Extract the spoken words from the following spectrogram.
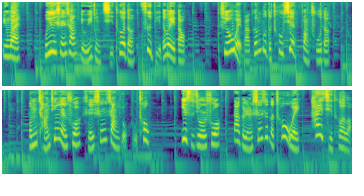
另外，狐狸身上有一种奇特的刺鼻的味道，是由尾巴根部的臭腺放出的。我们常听人说谁身上有狐臭，意思就是说那个人身上的臭味太奇特了。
